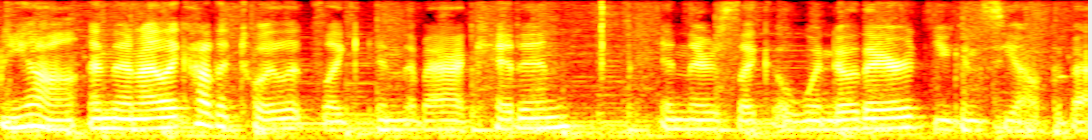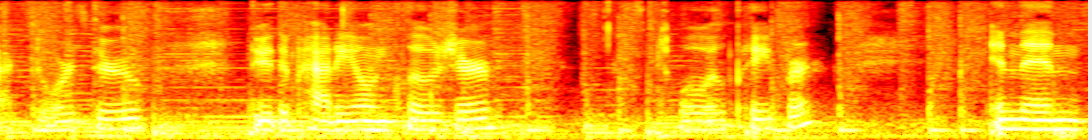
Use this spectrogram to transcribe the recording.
yeah, and then I like how the toilet's like in the back hidden and there's like a window there you can see out the back door through through the patio enclosure. It's toilet paper. And then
